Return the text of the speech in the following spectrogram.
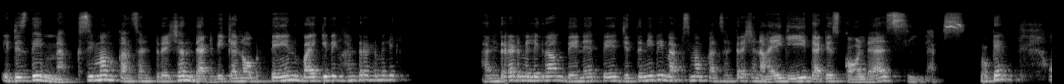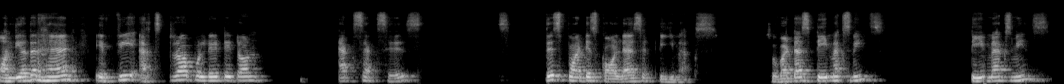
it is the maximum concentration that we can obtain by giving 100 milligram. 100 milligram देने पे जितनी भी maximum concentration आएगी that is called as Cmax. Okay. On the other hand, if we extrapolate it on x-axis, this point is called as a Tmax. So what does Tmax means? Tmax means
